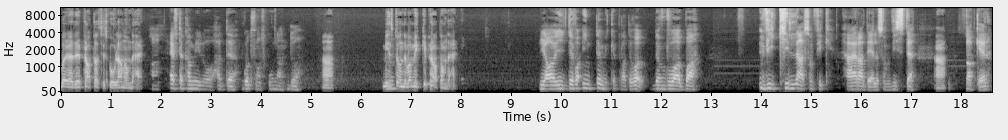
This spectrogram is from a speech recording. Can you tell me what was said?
började det pratas i skolan om det här. efter Camilo hade gått från skolan. Då. Ja. Minns du om det var mycket prat om det här? Ja, det var inte mycket prat. Det var, det var bara vi killar som fick höra det eller som visste Ja. saker.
